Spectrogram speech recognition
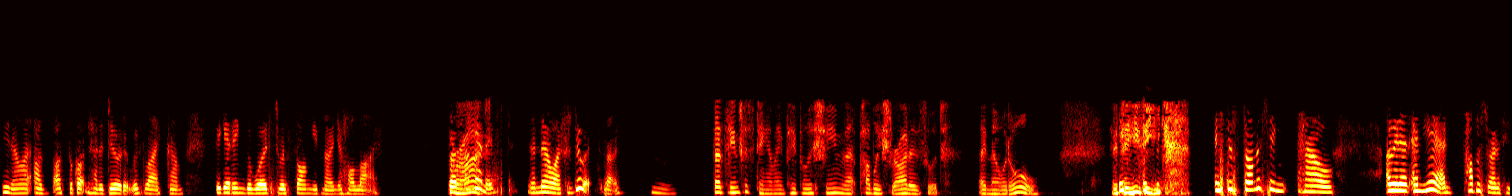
You know, I, I've, I've forgotten how to do it. It was like, um, forgetting the words to a song you've known your whole life. But Right. I managed and now I can do it. So, hmm. That's interesting. I mean, people assume that published writers would they know it all. It's It's- easy. it's astonishing how I mean, and, and yeah, and published writers who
